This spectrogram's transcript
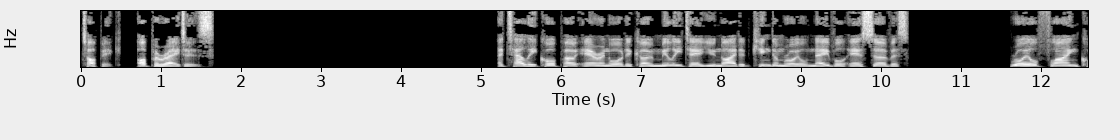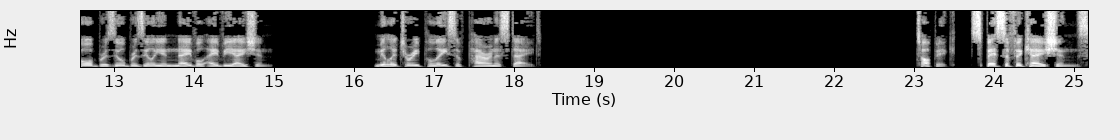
Topic: Operators. Italy Corpo Aeronautico Militare United Kingdom Royal Naval Air Service Royal Flying Corps Brazil Brazilian Naval Aviation. Military Police of Parana State. Topic. Specifications.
